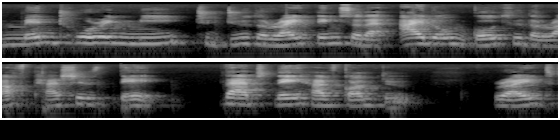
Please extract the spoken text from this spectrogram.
mentoring me to do the right thing so that I don't go through the rough patches they that they have gone through, right?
